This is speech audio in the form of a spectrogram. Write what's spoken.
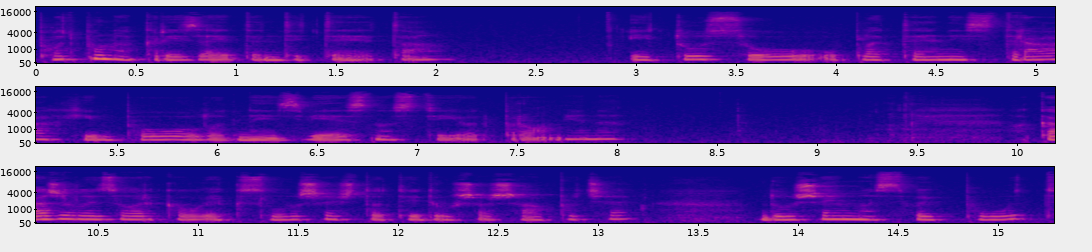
potpuna kriza identiteta i tu su upleteni strah i bol od neizvjesnosti i od promjene. A kaže li Zorka uvijek slušaj što ti duša šapuće? Duša ima svoj put,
